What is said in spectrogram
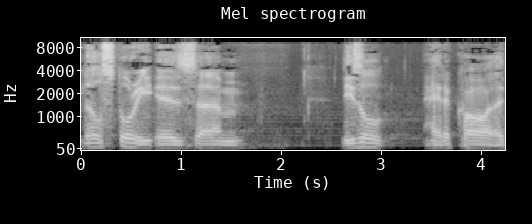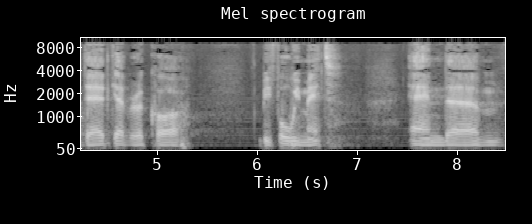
little story is um, Liesel had a car, her dad gave her a car before we met. And um,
